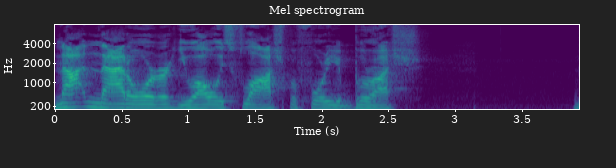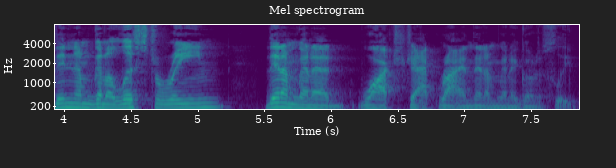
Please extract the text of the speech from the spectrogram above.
Not in that order. You always floss before you brush. Then I'm gonna Listerine. Then I'm gonna watch Jack Ryan. Then I'm gonna go to sleep.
